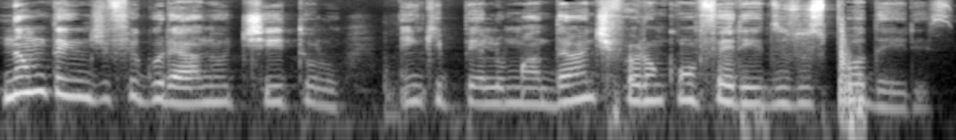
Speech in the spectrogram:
não tem de figurar no título em que pelo mandante foram conferidos os poderes.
